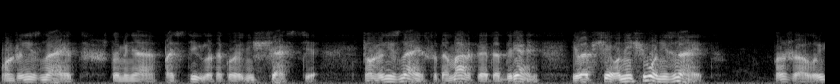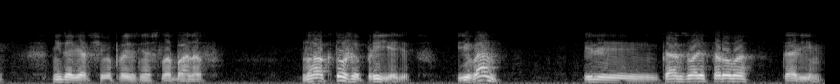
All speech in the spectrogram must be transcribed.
Он же не знает, что меня постигло такое несчастье. Он же не знает, что Тамарка это дрянь, и вообще он ничего не знает. Пожалуй, недоверчиво произнес Лобанов. Ну а кто же приедет? Иван или как звали второго? Карим.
